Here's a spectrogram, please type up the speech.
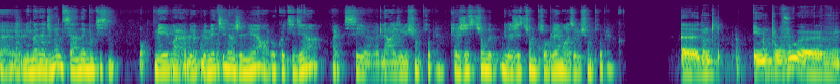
le management c'est un aboutissement. Bon, mais voilà, le, métier d'ingénieur au quotidien, c'est de la résolution de problèmes, la gestion de, la gestion de problèmes, résolution de problèmes. Euh, donc, et donc pour vous, euh,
